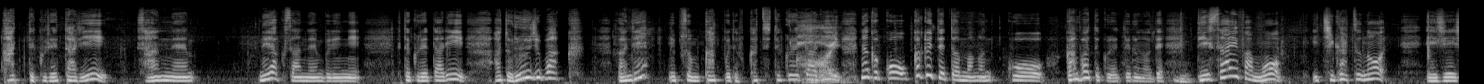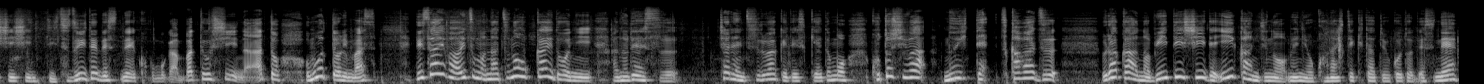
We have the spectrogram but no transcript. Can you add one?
勝ってくれたり3年ね約3年ぶりに来てくれたりあとルージュバックがねエプソムカップで復活してくれたり、はい、なんかこう追っかけてた馬がこう頑張ってくれてるので、うん、ディサイファも1月の AJCC に続いてですねここも頑張ってほしいなと思っております。ディサイファはいつも夏の北海道にあのレースチャレンジするわけですけれども今年は抜いて使わず浦川の BTC でいい感じのメニューをこなしてきたということですね。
